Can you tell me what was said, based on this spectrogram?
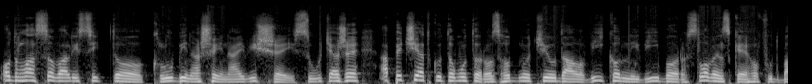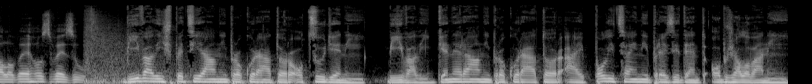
Odhlasovali si to kluby našej najvyššej súťaže a pečiatku tomuto rozhodnutiu dal výkonný výbor Slovenského futbalového zväzu. Bývalý špeciálny prokurátor odsúdený, bývalý generálny prokurátor aj policajný prezident obžalovaný.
